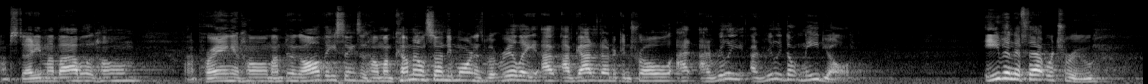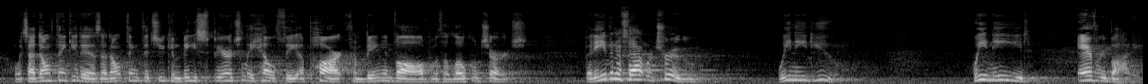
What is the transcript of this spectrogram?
I'm studying my Bible at home. I'm praying at home. I'm doing all these things at home. I'm coming on Sunday mornings, but really, I, have got it under control. I, I, really, I really don't need y'all. Even if that were true, which I don't think it is, I don't think that you can be spiritually healthy apart from being involved with a local church. But even if that were true, we need you. We need everybody.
